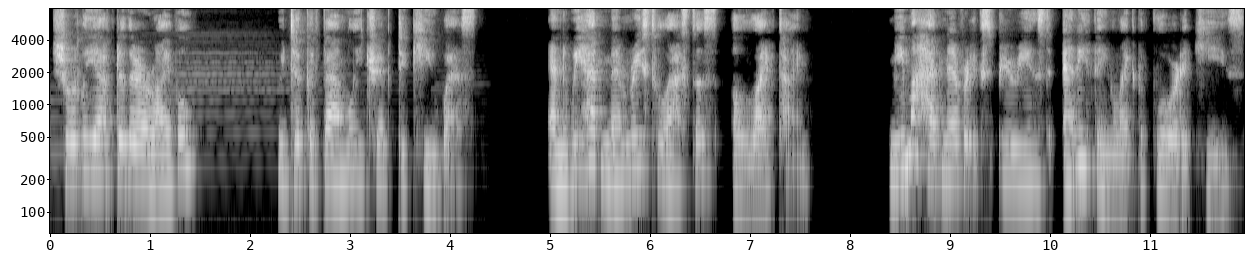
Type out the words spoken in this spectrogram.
Shortly after their arrival, we took a family trip to Key West, and we had memories to last us a lifetime. Mima had never experienced anything like the Florida Keys,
